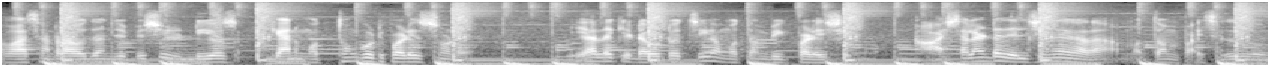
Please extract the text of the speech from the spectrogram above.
వాసన రావద్దు అని చెప్పేసి డియోస్ క్యాన్ మొత్తం కొట్టి పడేస్తుండే. వాళ్ళకి డౌట్ వచ్చి మొత్తం బిగ్ పడేసి. హాస్టల్ అంటే తెలిసిందే కదా మొత్తం పైసలు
